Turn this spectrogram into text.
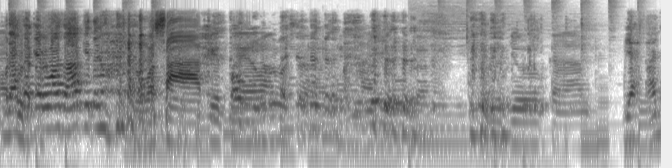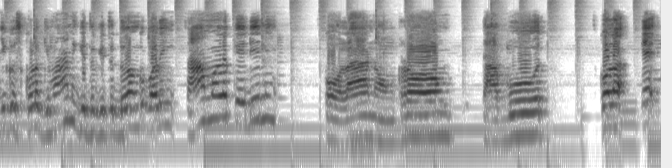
Berasa kayak rumah sakit emang. rumah sakit Oh. Rumah sakit. Rujukan. Biasa aja gua sekolah gimana gitu-gitu doang gua paling sama lah kayak dia nih. Sekolah nongkrong, cabut. Sekolah kayak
